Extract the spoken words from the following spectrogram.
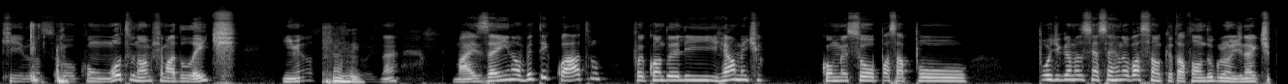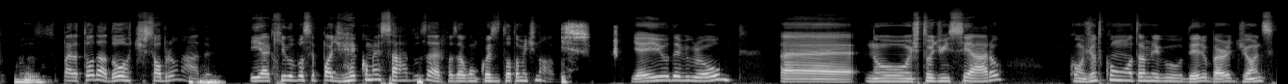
que lançou com outro nome chamado Late, em 1992, né? Mas aí em 94 foi quando ele realmente começou a passar por, por digamos assim, essa renovação que eu tava falando do grunge, né? Tipo, quando você supera toda a dor, te sobra o nada. E aquilo você pode recomeçar do zero, fazer alguma coisa totalmente nova. Isso. E aí o Dave Grohl, é, no estúdio em Seattle, conjunto com outro amigo dele, o Barry Jones,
